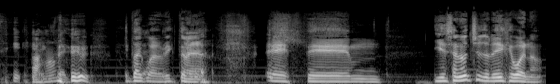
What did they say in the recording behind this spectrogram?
sí, Ajá. exacto. Tal cual, Victoria. Este, y esa noche yo le dije, bueno,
